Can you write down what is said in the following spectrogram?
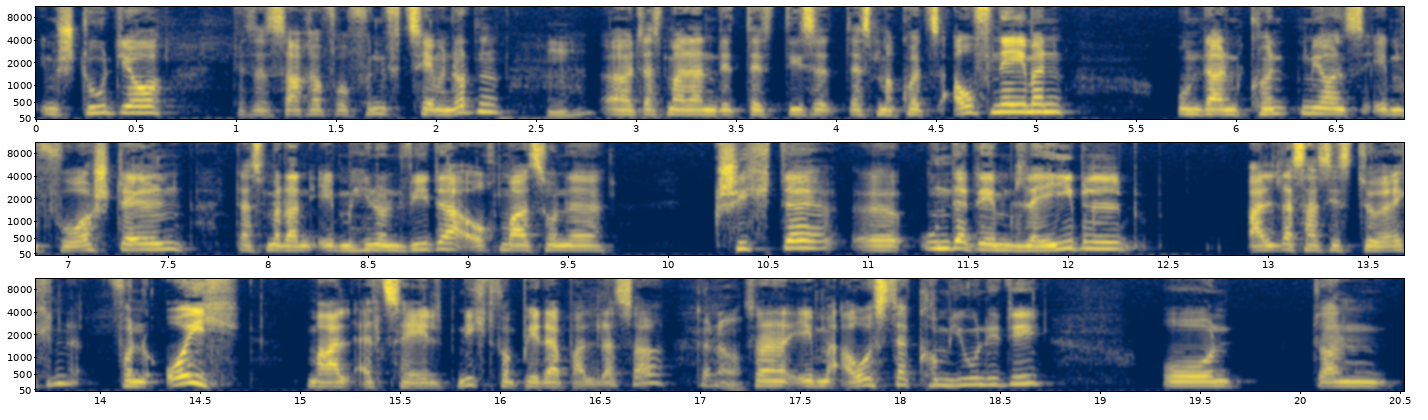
im Studio. Das ist Sache vor 15 Minuten, äh, dass wir dann das, diese, das mal kurz aufnehmen und dann könnten wir uns eben vorstellen, dass wir dann eben hin und wieder auch mal so eine Geschichte äh, unter dem Label Baldassar Sistörchen von euch mal erzählt. Nicht von Peter Baldassar, Genau. sondern eben aus der Community. Und dann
